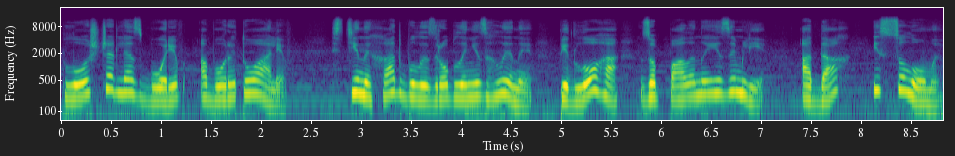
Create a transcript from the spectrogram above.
площа для зборів або ритуалів. Стіни хат були зроблені з глини, підлога з обпаленої землі, а дах із соломи.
